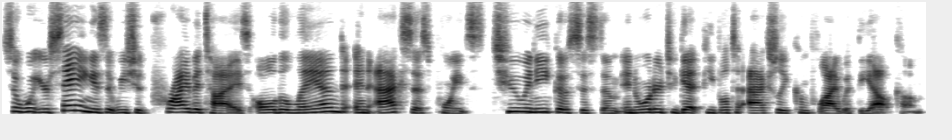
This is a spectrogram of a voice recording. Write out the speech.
so what you're saying is that we should privatize all the land and access points to an ecosystem in order to get people to actually comply with the outcome.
